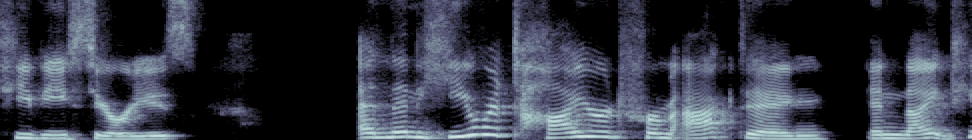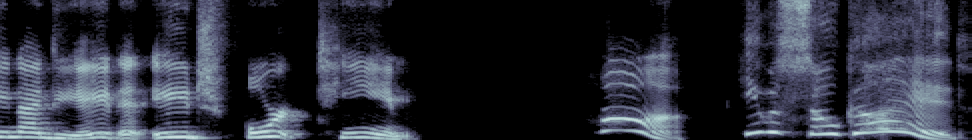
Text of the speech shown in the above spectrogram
TV series. And then he retired from acting in 1998 at age 14. He was so good.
